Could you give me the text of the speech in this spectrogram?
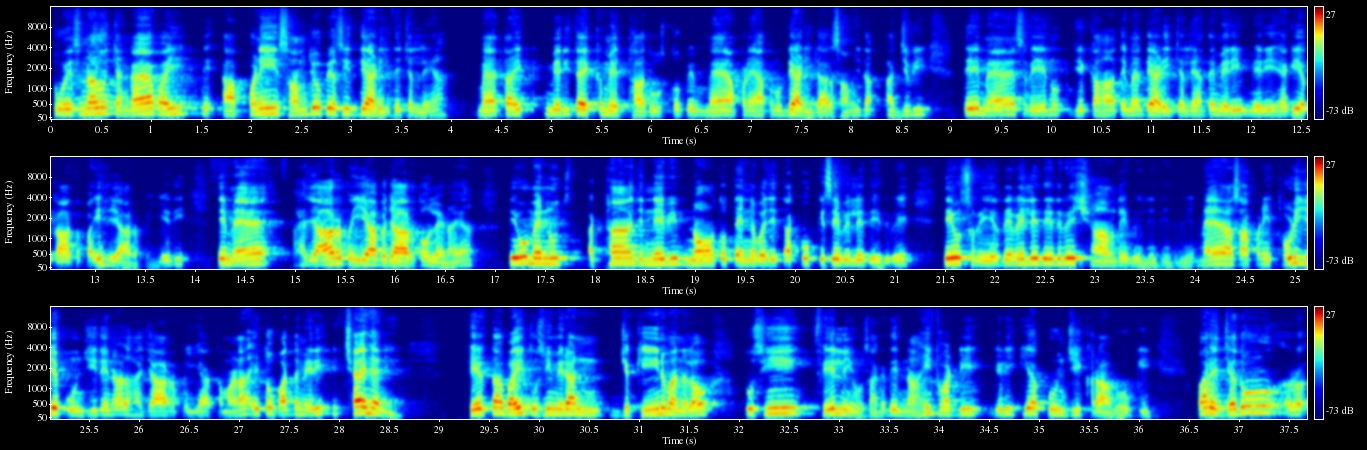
ਸੋ ਇਸ ਨਾਲੋਂ ਚੰਗਾ ਆ ਭਾਈ ਤੇ ਆਪਣੀ ਸਮਝੋ ਵੀ ਅਸੀਂ ਦਿਹਾੜੀ ਤੇ ਚੱਲੇ ਆ। ਮੈਂ ਤਾਂ ਇੱਕ, ਮੇਰੀ ਤਾਂ ਇੱਕ ਮਿੱਥ ਆ ਦੋਸਤੋ ਵੀ ਮੈਂ ਆਪਣੇ ਆਪ ਨੂੰ ਦਿਹਾੜੀਦਾਰ ਸਮਝਦਾ ਅੱਜ ਵੀ ਤੇ ਮੈਂ ਸਵੇਰ ਨੂੰ ਜੇ ਕਹਾਂ ਤੇ ਮੈਂ ਦਿਹਾੜੀ ਚੱਲਿਆ ਤੇ ਮੇਰੀ ਮੇਰੀ ਹੈਗੀ ਔਕਾਤ ਭਾਈ 1000 ਰੁਪਏ ਦੀ ਤੇ ਮੈਂ 1000 ਰੁਪਈਆ ਬਾਜ਼ਾਰ ਤੋਂ ਲੈਣਾ ਆ ਤੇ ਉਹ ਮੈਨੂੰ ਅੱਠਾਂ ਜਿੰਨੇ ਵੀ 9 ਤੋਂ 3 ਵਜੇ ਤੱਕ ਉਹ ਕਿਸੇ ਵੇਲੇ ਦੇ ਦੇਵੇ ਤੇ ਉਹ ਸਵੇਰ ਦੇ ਵੇਲੇ ਦੇ ਦੇਵੇ, ਸ਼ਾਮ ਦੇ ਵੇਲੇ ਦੇ ਦੇਵੇ। ਮੈਂ ਅਸ ਆਪਣੀ ਥੋੜੀ ਜਿਹੀ ਪੂੰਜੀ ਦੇ ਨਾਲ 1000 ਰੁਪਈਆ ਕਮਾਣਾ ਇਹ ਤੋਂ ਵੱਧ ਮੇਰੀ ਇੱਛਾ ਹੀ ਹੈ ਨਹੀਂ। ਫਿਰ ਤਾਂ ਬਾਈ ਤੁਸੀਂ ਮੇਰਾ ਯਕੀਨ ਮੰਨ ਲਓ, ਤੁਸੀਂ ਫੇਲ ਨਹੀਂ ਹੋ ਸਕਦੇ, ਨਾ ਹੀ ਤੁਹਾਡੀ ਜਿਹੜੀ ਕੀ ਆ ਪੂੰਜੀ ਖਰਾਬ ਹੋਊਗੀ। ਪਰ ਜਦੋਂ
